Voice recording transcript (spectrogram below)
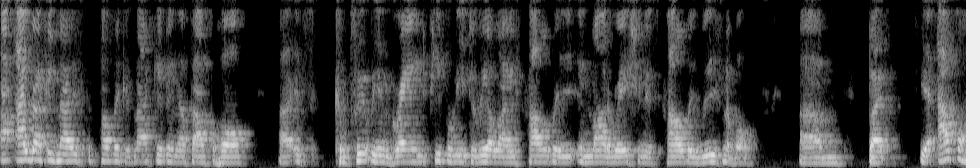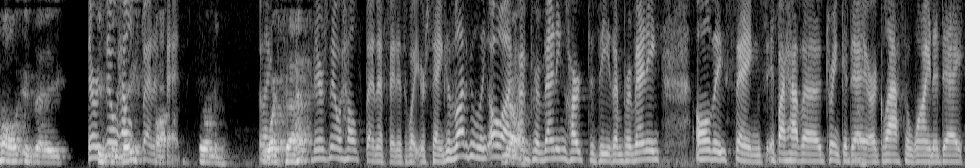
I, I, recognize the public is not giving up alcohol. Uh, it's completely ingrained. People need to realize probably in moderation is probably reasonable. Um, but yeah, alcohol is a there's no health benefit. Like, What's that? There's no health benefit, is what you're saying. Because a lot of people think, oh. I'm, I'm, preventing heart disease, I'm preventing all these things if I have a drink a day or a glass of wine a day.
